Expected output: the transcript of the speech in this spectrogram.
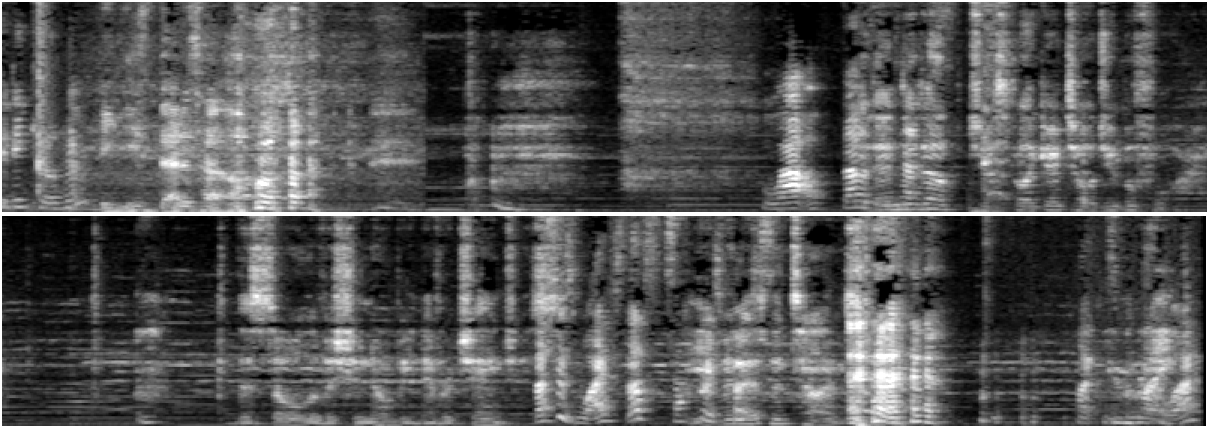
Did he kill him? He's dead as hell. Wow, that was It ended up just like I told you before. The soul of a shinobi never changes. That's his wife's. That's Sakura's Even pose. if the times Like his You're my right. wife.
